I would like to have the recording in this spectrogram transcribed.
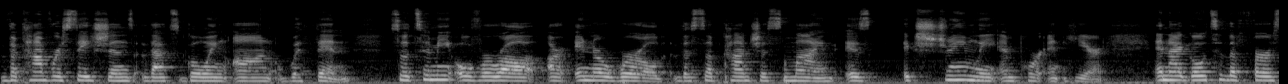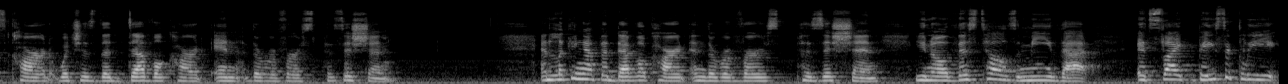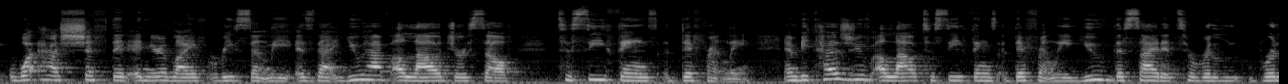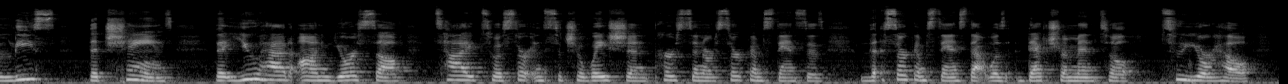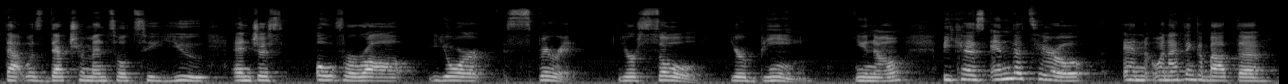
the conversations that's going on within. So to me, overall, our inner world, the subconscious mind is extremely important here. And I go to the first card, which is the devil card in the reverse position. And looking at the devil card in the reverse position, you know, this tells me that it's like basically what has shifted in your life recently is that you have allowed yourself to see things differently. And because you've allowed to see things differently, you've decided to re release the chains that you had on yourself tied to a certain situation, person, or circumstances, the circumstance that was detrimental to your health, that was detrimental to you, and just overall your spirit, your soul, your being, you know? Because in the tarot, and when I think about the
